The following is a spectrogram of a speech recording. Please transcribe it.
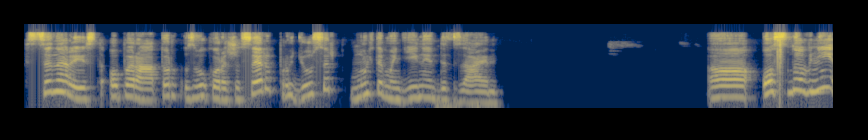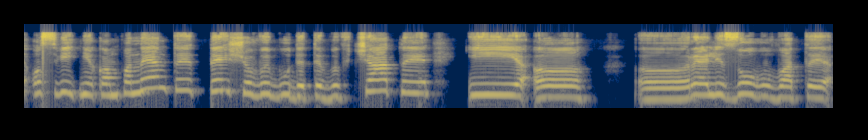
сценарист, оператор, звукорежисер, продюсер, мультимедійний дизайн. Е, Основні освітні компоненти те, що ви будете вивчати і е, е, реалізовувати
